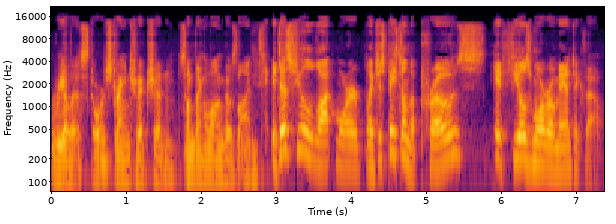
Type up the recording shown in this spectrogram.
realist or strange fiction, something along those lines. It does feel a lot more like just based on the prose, it feels more romantic though.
